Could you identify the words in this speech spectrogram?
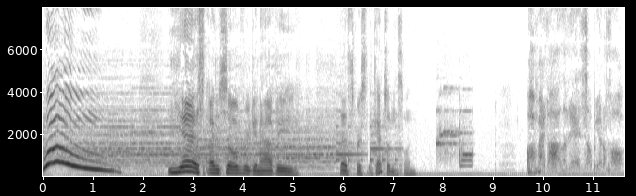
Woo! Yes, I'm so freaking happy. That's first to catch on this one. Oh my god, look at it, it's so beautiful.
